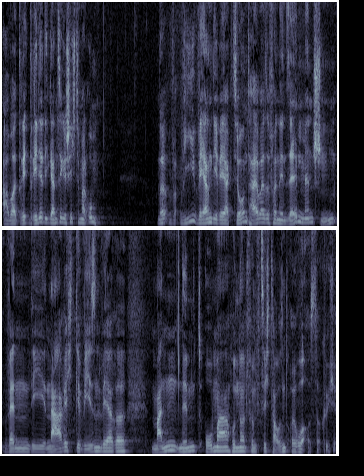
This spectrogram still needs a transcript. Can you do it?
aber dreh, dreh dir die ganze Geschichte mal um. Ne? Wie wären die Reaktionen teilweise von denselben Menschen, wenn die Nachricht gewesen wäre, Mann nimmt Oma 150.000 Euro aus der Küche?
